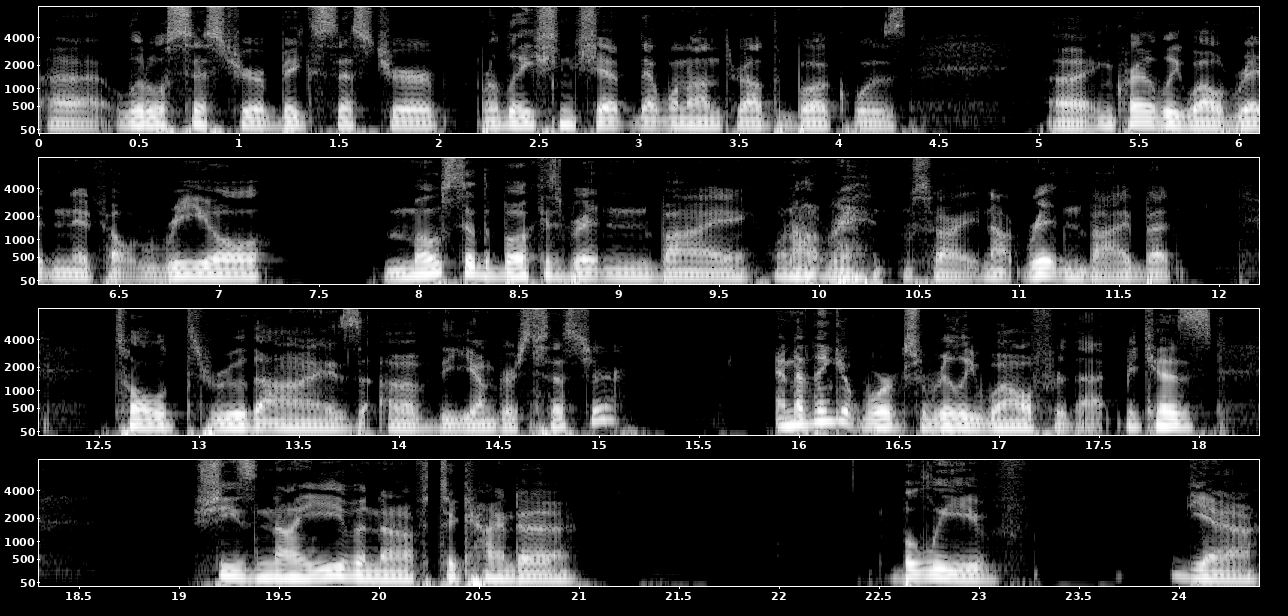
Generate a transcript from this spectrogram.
uh, little sister, big sister relationship that went on throughout the book was uh, incredibly well written. It felt real. Most of the book is written by, well, not written, sorry, not written by, but told through the eyes of the younger sister. And I think it works really well for that because she's naive enough to kind of believe, yeah,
